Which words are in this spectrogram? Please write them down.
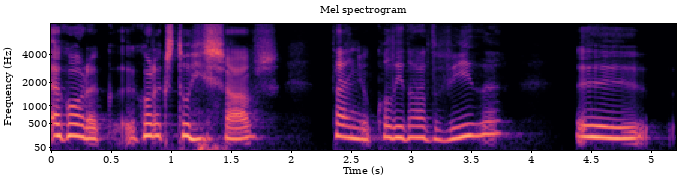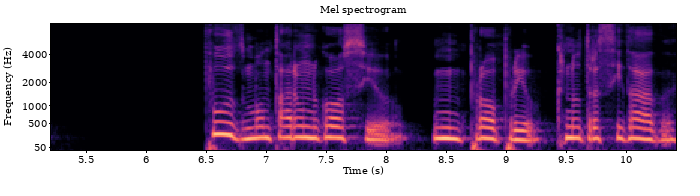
agora, agora que estou em Chaves, tenho qualidade de vida, uh, pude montar um negócio próprio que noutra cidade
